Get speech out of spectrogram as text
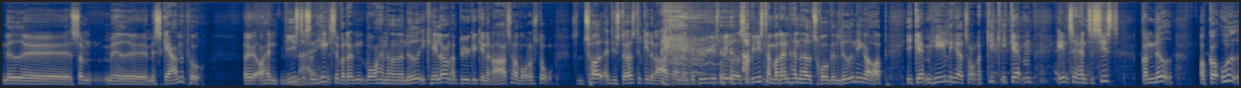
med, øh, som, med, øh, med skærme på. Øh, og han viste Nej. sådan helt til, hvordan, hvor han havde været nede i kælderen og bygge generatorer, hvor der stod sådan 12 af de største generatorer, man kan bygge i spillet. Og så viste han, hvordan han havde trukket ledninger op igennem hele det her tårn, og gik igennem, indtil han til sidst går ned og går ud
